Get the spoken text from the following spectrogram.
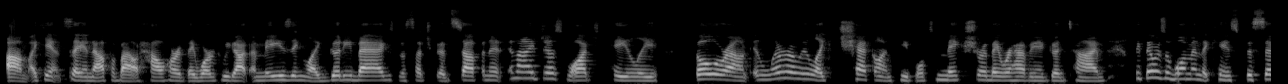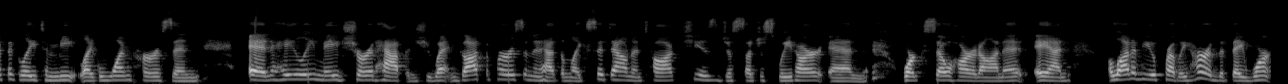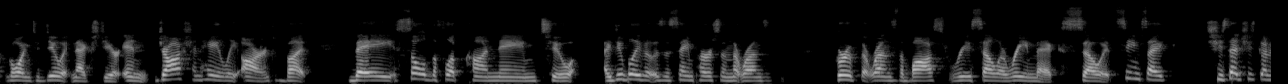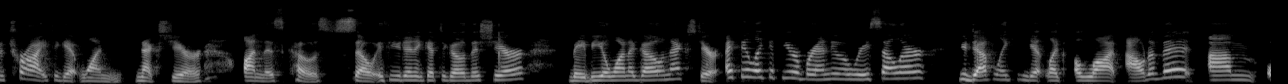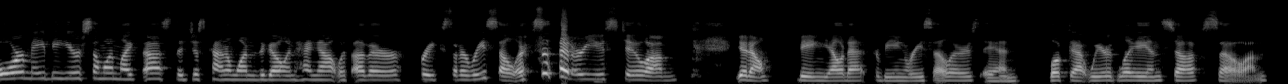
Um, I can't say enough about how hard they worked. We got amazing like goodie bags with such good stuff in it, and I just watched Haley go around and literally like check on people to make sure they were having a good time. Like there was a woman that came specifically to meet like one person and Haley made sure it happened. She went and got the person and had them like sit down and talk. She is just such a sweetheart and worked so hard on it. And a lot of you have probably heard that they weren't going to do it next year. And Josh and Haley aren't, but they sold the FlipCon name to, I do believe it was the same person that runs group that runs the Boss Reseller Remix. So it seems like she said she's going to try to get one next year on this coast. So if you didn't get to go this year, maybe you'll want to go next year. I feel like if you're a brand new reseller, you definitely can get like a lot out of it. Um, or maybe you're someone like us that just kind of wanted to go and hang out with other freaks that are resellers that are used to, um, you know, being yelled at for being resellers and looked at weirdly and stuff. So, um,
